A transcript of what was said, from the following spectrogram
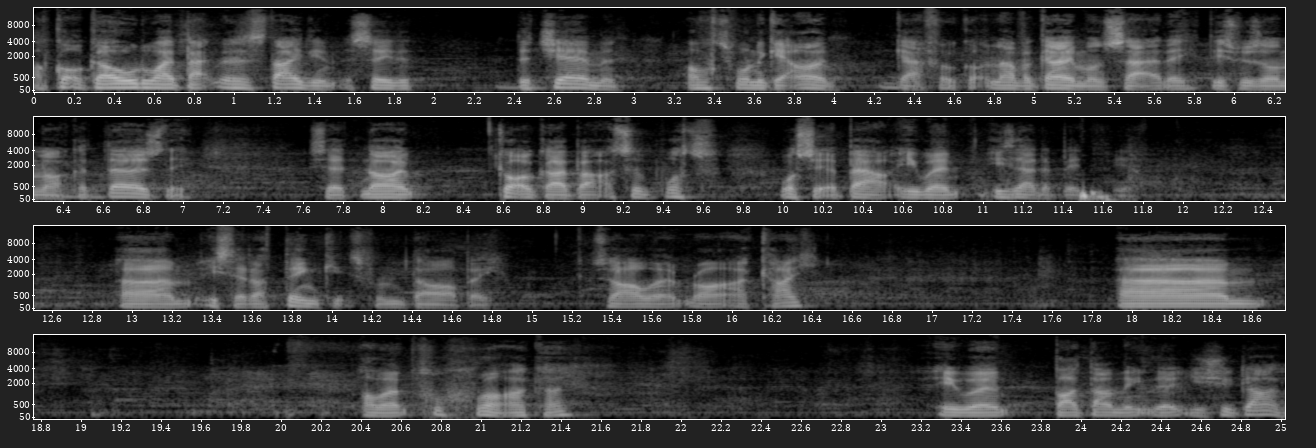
I've got to go all the way back to the stadium to see the, the chairman. I just want to get home. Gaffer, I've got another game on Saturday. This was on like a Thursday. Said, No, got to go back. I said, What's, what's it about? He went, He's had a bid for you. Um, he said, I think it's from Derby. So I went, Right, okay. Um, I went, Right, okay. He went, But I don't think that you should go.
